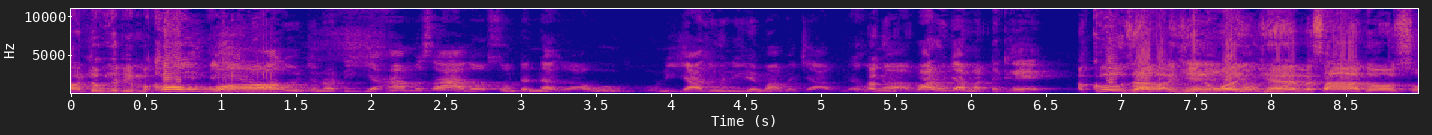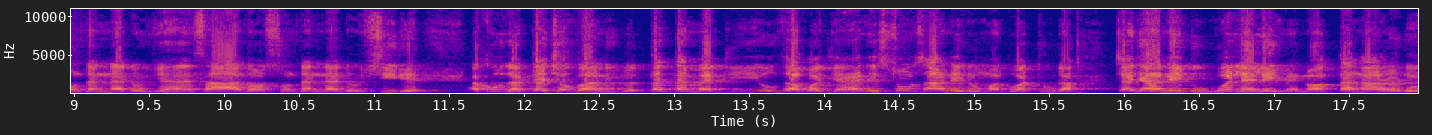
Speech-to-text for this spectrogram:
ာလုံးရက်တွေမကောင်းဘူးကွာဒီတော့ဆိုကျွန်တော်ဒီရဟန်းမစားတော့စွန်းတက်နဲ့ဆိုတာဟိုဟိုနေရာဇဝင်နေထဲမှာပဲကြားဘူးအခုတော့ဘာလို့ကြားမှာတကယ်အခုဥစားကအရင်တော့ရမ်းမစားတော့စွန်တက်နက်တို့ရမ်းစားတော့စွန်တက်နက်တို့ရှိတယ်အခုသာတက်ချုပ်ကနေပြီးတော့တက်တက်မဲ့ဒီဥစားကရမ်းနေစွန်းစားနေတော့မှ तू ကထုတာကြာကြာနေ तू ဝစ်လဲလိမ့်မယ်နော်တန်ဃာတော်တွေ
